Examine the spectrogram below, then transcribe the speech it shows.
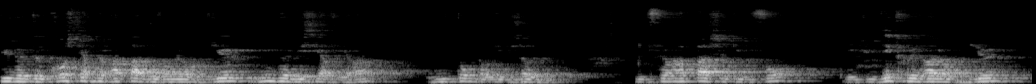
Tu ne te prosterneras pas devant leurs dieux, ni ne les serviras, lit-on dans l'Exode. Tu ne feras pas ce qu'ils font, et tu détruiras leurs dieux,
